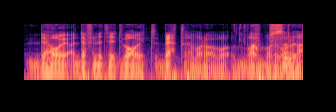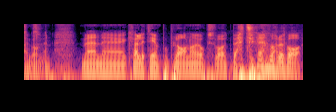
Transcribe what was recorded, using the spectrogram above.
Det har ju definitivt varit bättre än vad det, var, vad, vad det var den här gången. Men eh, kvaliteten på plan har ju också varit bättre än vad det var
